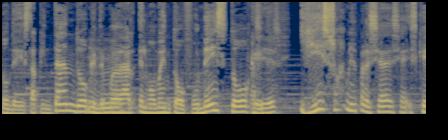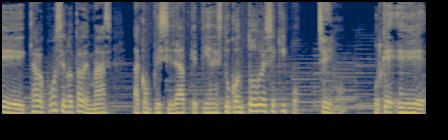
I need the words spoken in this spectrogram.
donde está pintando, que te Ujú. puede dar el momento funesto. Que, Así es. Y eso a mí me parecía, decía, es que, claro, ¿cómo se nota además la complicidad que tienes tú con todo ese equipo? Sí. ¿no? Porque eh,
